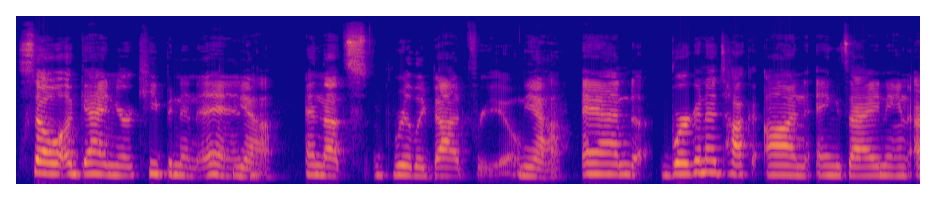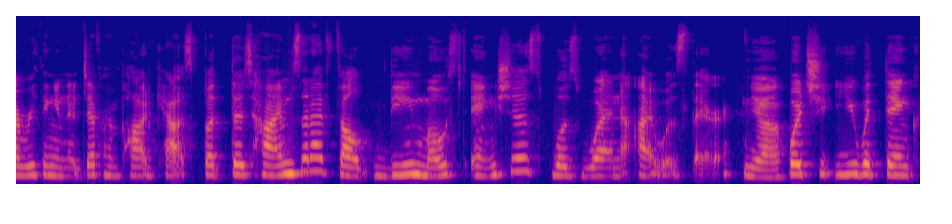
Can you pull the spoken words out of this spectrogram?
So again, you're keeping it in. Yeah. And that's really bad for you. Yeah. And we're going to talk on anxiety and everything in a different podcast. But the times that I felt the most anxious was when I was there, Yeah. which you would think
